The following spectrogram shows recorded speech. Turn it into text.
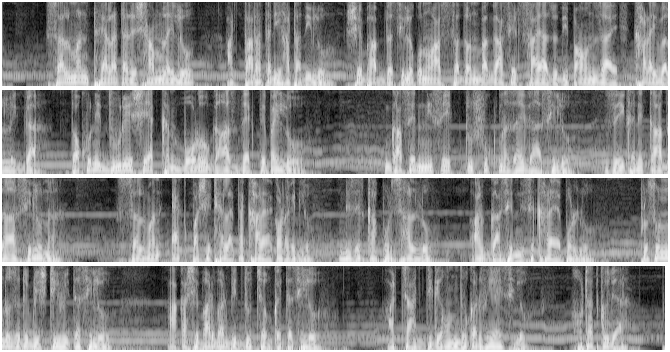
সালমান ঠেলাটারে সামলাইল আর তাড়াতাড়ি হাঁটা দিল। সে ভাবদাছিল কোনো আচ্ছাদন বা গাছের ছায়া যদি পাওন যায়, খাড়াইবার লজ্ঞা তখনই দূরে সে একখান বড় গাছ দেখতে পাইল। গাছের নিচে একটু শুকনা জায়গা আসিল যেইখানে কাদা আসিল না। সালমান এক পাশে ঠেলাটা খাড়া করা গেল, নিজের কাপড় ঝাড়ল আর গাছের নিচে খাড়ায় পড়ল। প্রচণ্ড জোরে বৃষ্টি হইতাছিল, আকাশে বারবার বিদ্যুৎ চমকাইতাছিল আর চারদিকে অন্ধকার হইয়াছিল। হঠাৎ কইরা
